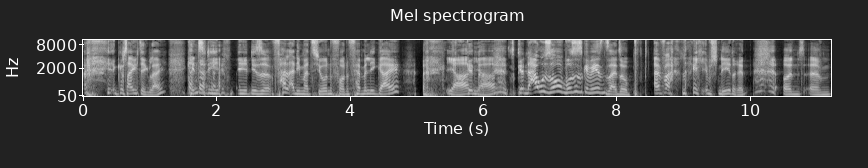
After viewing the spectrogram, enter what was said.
zeige ich dir gleich. Kennst du die, die, diese Fallanimation von Family Guy? Ja, Genau, ja. genau so muss es gewesen sein. So einfach lag ich im Schnee drin. Und ähm,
